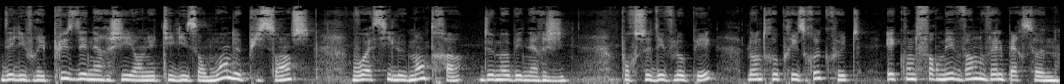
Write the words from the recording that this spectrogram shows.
Délivrer plus d'énergie en utilisant moins de puissance, voici le mantra de Mob Energy. Pour se développer, l'entreprise recrute et compte former 20 nouvelles personnes.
